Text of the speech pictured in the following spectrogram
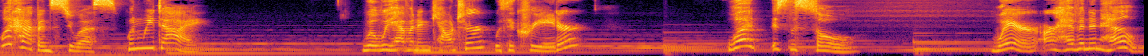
what happens to us when we die? Will we have an encounter with a creator? What is the soul? Where are heaven and hell?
